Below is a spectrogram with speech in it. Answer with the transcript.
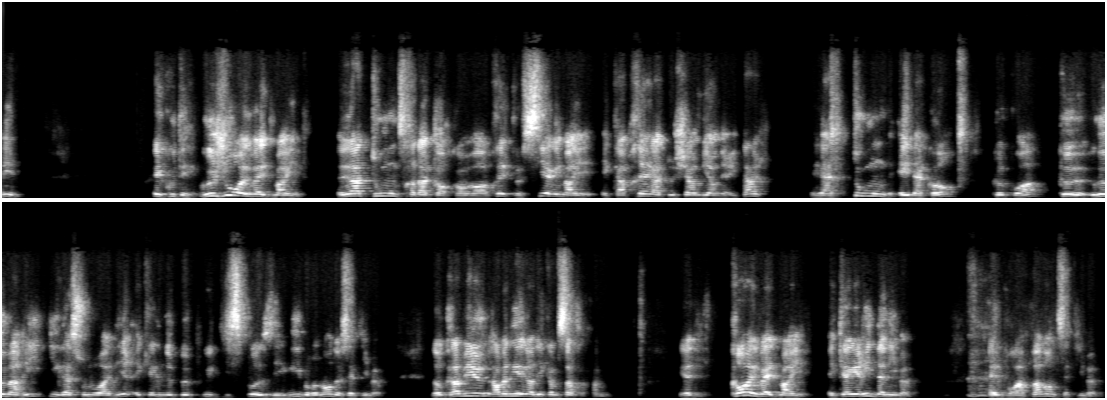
et. Écoutez, le jour où elle va être mariée, là, tout le monde sera d'accord quand on va après que si elle est mariée et qu'après elle a touché un bien en héritage, là, tout le monde est d'accord que quoi? Que le mari, il a son mot à dire et qu'elle ne peut plus disposer librement de cet immeuble. Donc, Rabbi Rabbi a dit comme ça sa famille. Il a dit quand elle va être mariée et qu'elle hérite d'un immeuble, elle ne pourra pas vendre cet immeuble.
